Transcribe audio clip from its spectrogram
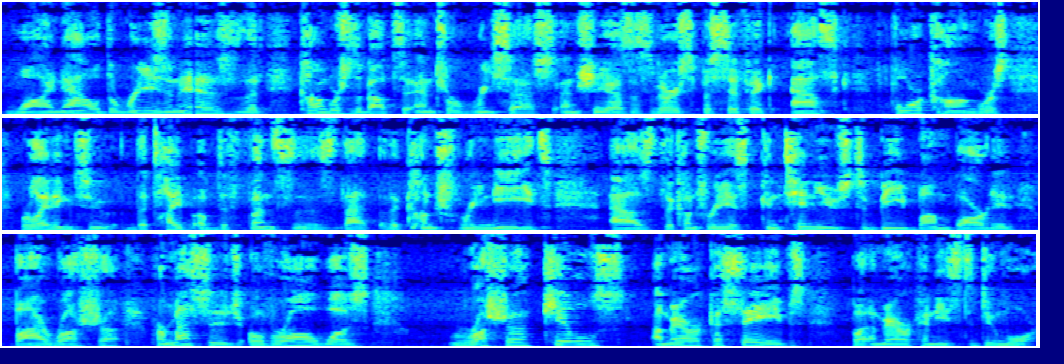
Why now? The reason is that Congress is about to enter recess, and she has this very specific ask for Congress relating to the type of defenses that the country needs as the country is continues to be bombarded by Russia. Her message overall was Russia kills, America saves, but America needs to do more.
